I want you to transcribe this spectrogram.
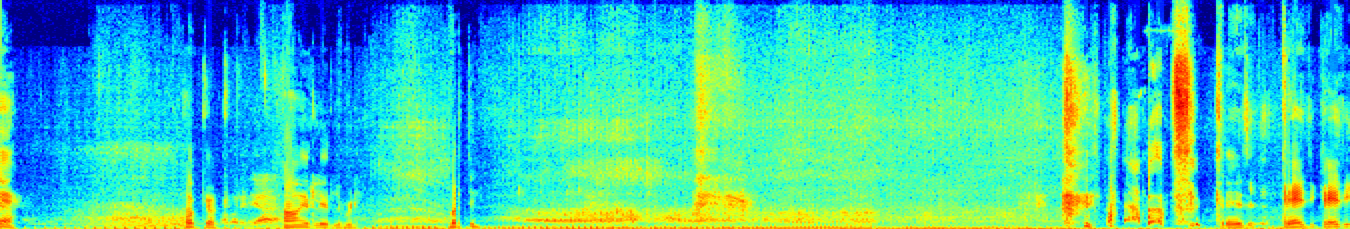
ಮೇ ಓಕೆ ಓಕೆ ಹಾಂ ಇರಲಿ ಇರಲಿ ಬಿಡಿ. ಬರ್ತೀನಿ. ಕ್ರೇಜಿ ಕ್ರೇಜಿ ಕ್ರೇಜಿ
